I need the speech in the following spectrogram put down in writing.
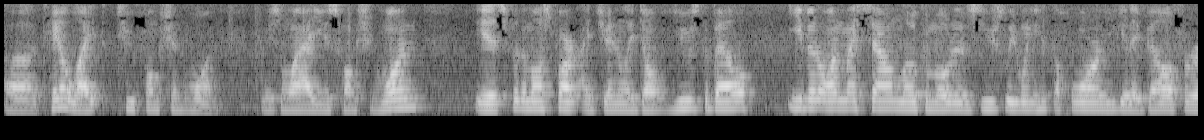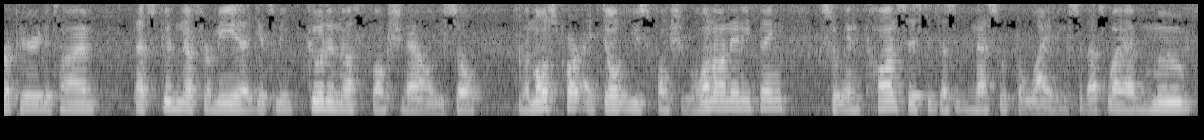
uh, tail light to function 1. The reason why I use function 1 is for the most part, I generally don't use the bell. Even on my sound locomotives, usually when you hit the horn, you get a bell for a period of time. That's good enough for me. That gets me good enough functionality. So for the most part, I don't use function 1 on anything. So in consist, it doesn't mess with the lighting. So that's why I've moved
